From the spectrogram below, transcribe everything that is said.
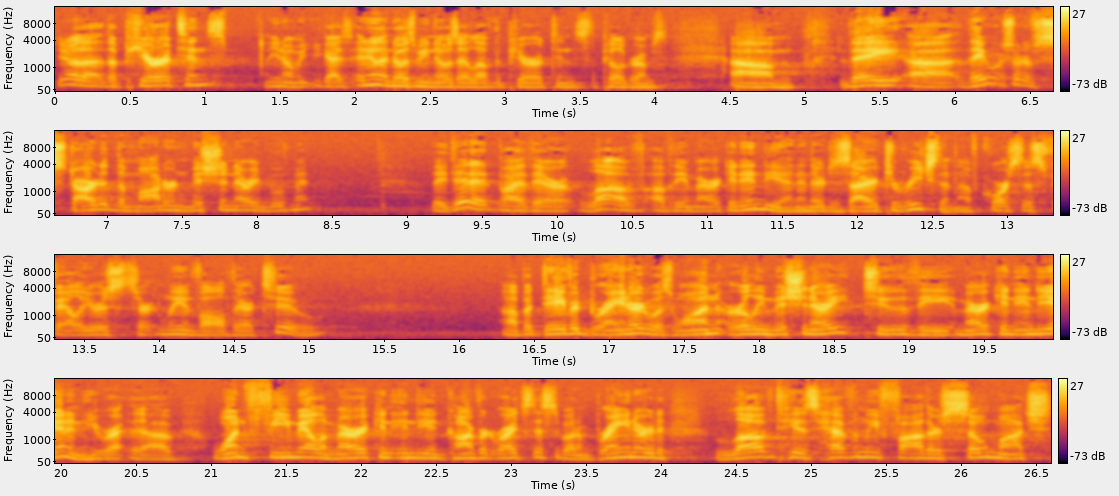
You know, the, the Puritans, you know, you guys, anyone that knows me knows I love the Puritans, the Pilgrims. Um, they, uh, they were sort of started the modern missionary movement. They did it by their love of the American Indian and their desire to reach them. Now, of course, this failure is certainly involved there too. Uh, but David Brainerd was one early missionary to the American Indian, and he, uh, one female American Indian convert writes this about him. Brainerd loved his heavenly Father so much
